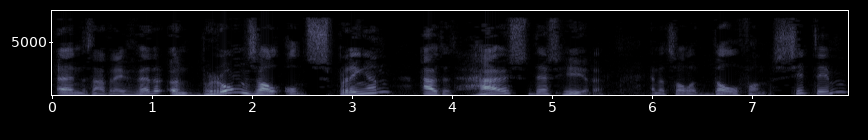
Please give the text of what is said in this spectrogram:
En er staat er even verder. Een bron zal ontspringen uit het huis des Heren. En dat zal het dal van Sittim.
